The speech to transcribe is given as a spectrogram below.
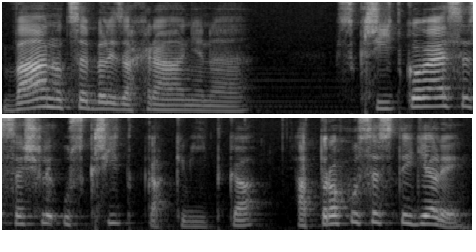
Vánoce byly zachráněné. Skřítkové se sešli u skřítka kvítka a trochu se styděli,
